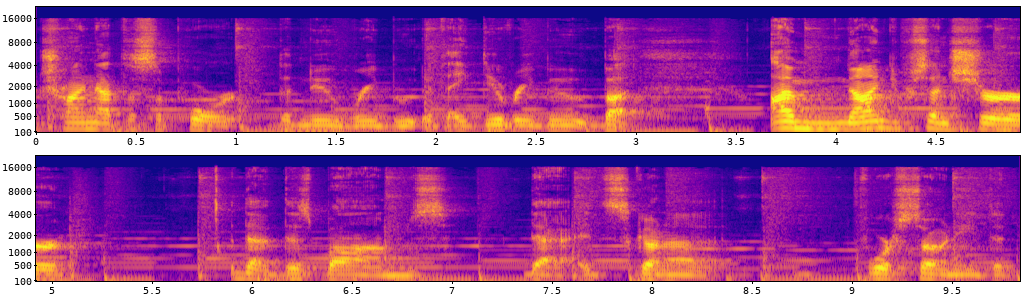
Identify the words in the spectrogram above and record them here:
to try not to support the new reboot if they do reboot, but I'm 90% sure that this bombs that it's to force Sony to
